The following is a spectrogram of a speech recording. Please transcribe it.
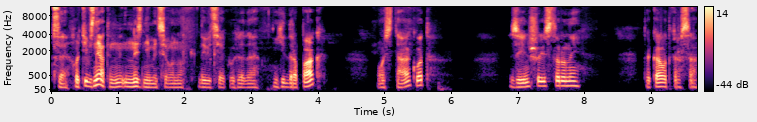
це. Хотів зняти, не, зніметься воно. Дивіться, як виглядає. Гідропак. Ось так от. З іншої сторони. Така от краса.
